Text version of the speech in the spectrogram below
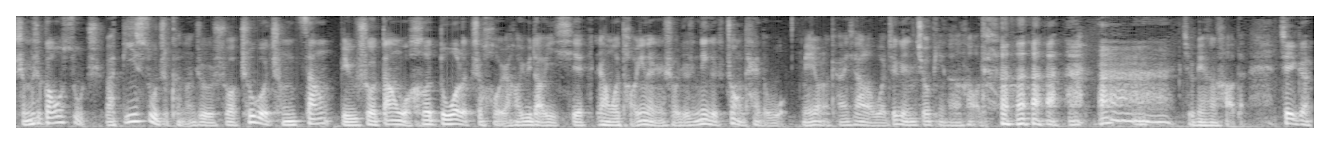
什么是高素质？啊，低素质可能就是说出过成脏。比如说，当我喝多了之后，然后遇到一些让我讨厌的人时候，就是那个状态的我没有了。开玩笑了，我这个人酒品很好的，酒品很好的。这个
